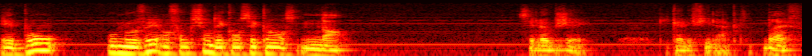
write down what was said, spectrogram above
est bon ou mauvais en fonction des conséquences. Non. C'est l'objet qualifie l'acte. Bref.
